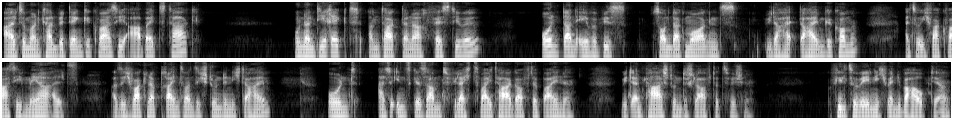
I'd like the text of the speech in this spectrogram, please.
Also man kann bedenken quasi Arbeitstag und dann direkt am Tag danach Festival und dann eben bis Sonntagmorgens wieder daheim gekommen. Also ich war quasi mehr als, also ich war knapp 23 Stunden nicht daheim und also insgesamt vielleicht zwei Tage auf der Beine mit ein paar Stunden Schlaf dazwischen. Viel zu wenig, wenn überhaupt, ja.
